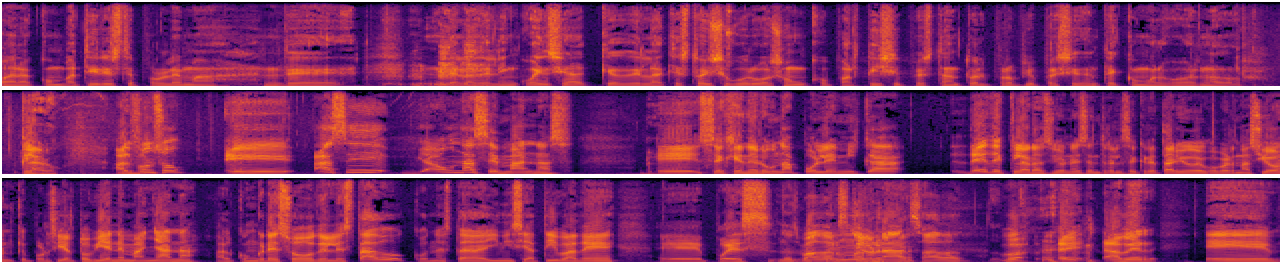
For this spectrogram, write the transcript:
para combatir este problema de, de, la delincuencia que de la que estoy seguro son copartícipes tanto el propio presidente como el gobernador. Claro. Alfonso, eh, hace ya unas semanas eh, se generó una polémica de declaraciones entre el secretario de Gobernación, que por cierto viene mañana al Congreso del Estado con esta iniciativa de, eh, pues, les va a dar una repasada. Eh, a ver, eh,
